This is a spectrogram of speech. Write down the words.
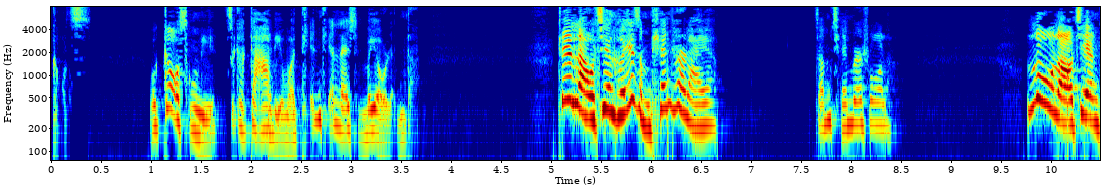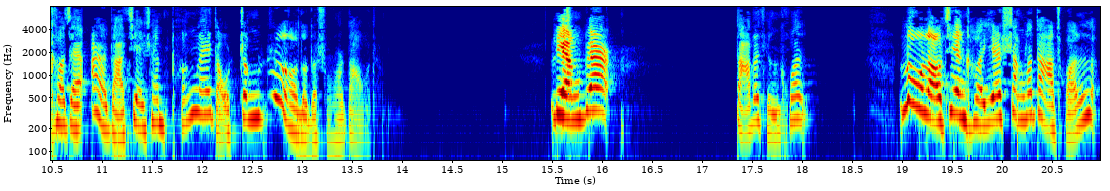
羔子！我告诉你，这个咖喱我天天来是没有人的。这老剑客爷怎么天天来呀？咱们前边说了。陆老剑客在二打剑山蓬莱岛正热闹的时候到的，两边打的挺欢。陆老剑客爷上了大船了，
